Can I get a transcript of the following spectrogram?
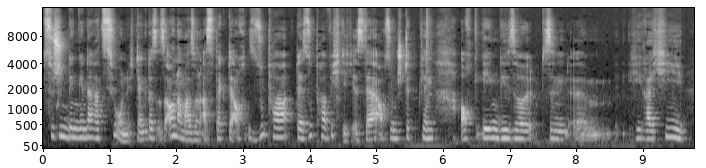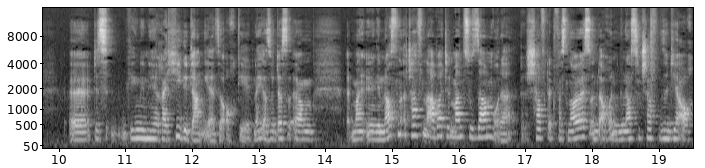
zwischen den Generationen. Ich denke, das ist auch nochmal so ein Aspekt, der auch super, der super wichtig ist, der auch so ein Stückchen auch gegen diese, diesen ähm, Hierarchie, äh, des, gegen den Hierarchiegedanken also auch geht. Ne? Also das, ähm, man, in den Genossenschaften arbeitet man zusammen oder schafft etwas Neues und auch in Genossenschaften sind ja auch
